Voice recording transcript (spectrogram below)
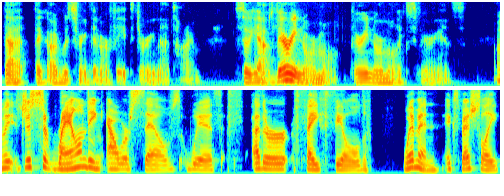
that, that God would strengthen our faith during that time. So, yeah, very normal, very normal experience. I mean, just surrounding ourselves with other faith filled women especially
